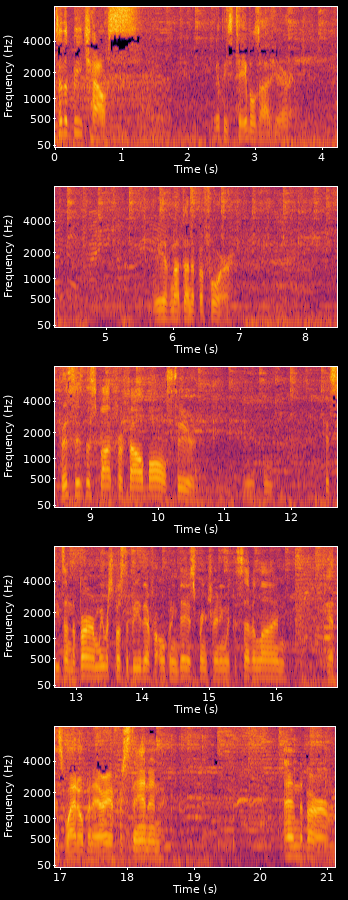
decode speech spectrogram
To the beach house. Look at these tables out here. We have not done it before. This is the spot for foul balls too. You can get seats on the berm. We were supposed to be there for opening day of spring training with the seven line. We got this wide open area for standing and the berm.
